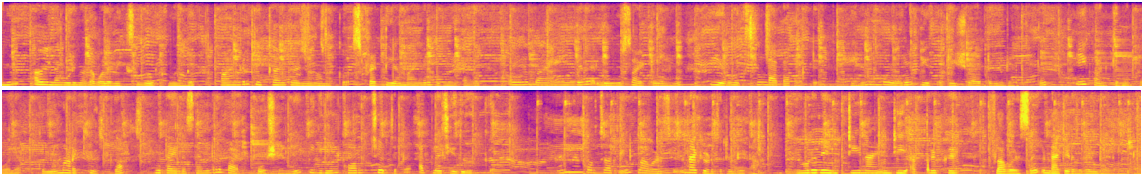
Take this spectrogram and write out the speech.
ഇനി അതെല്ലാം കൂടി നല്ലപോലെ മിക്സ് ചെയ്ത് കൊടുക്കുന്നുണ്ട്. ഭയങ്കര തിക്കായി കഴിഞ്ഞാൽ നമുക്ക് സ്പ്രെഡ് ചെയ്യാൻ ഭയങ്കര ബുദ്ധിമുട്ടാണ്. അതുകൊണ്ട് ഭയങ്കര ലൂസായിട്ട് വേണം ഈ ഒരു മിക്സ് ഉണ്ടാക്കാനായിട്ട് ഇനി നമ്മൾ ഓരോ പീസ് ടിഷ്യൂ ആയിട്ട് ഇങ്ങോട്ട് എടുത്തിട്ട് ഈ കാണിക്കുന്ന പോലെ ഒന്ന് മടക്കി വെക്കുക. എന്നിട്ട് അതിന്റെ സെന്റർ പോർഷനിൽ ഈ ഗ്രീൻ കുറച്ച് വെച്ചിട്ട് അപ്ലൈ ചെയ്ത് കൊടുക്കുക. ഞാൻ കുറച്ചധികം ഫ്ലവേഴ്സ് ഉണ്ടാക്കി എടുത്തിട്ടുണ്ട് കേട്ടോ. നിങ്ങളുടെ ഒരു എയ്റ്റി നയന്റി അത്രയൊക്കെ ഫ്ലവേഴ്സ് ഉണ്ടാക്കി എടുത്തിട്ടുണ്ടായിരുന്നു കേട്ടോ.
